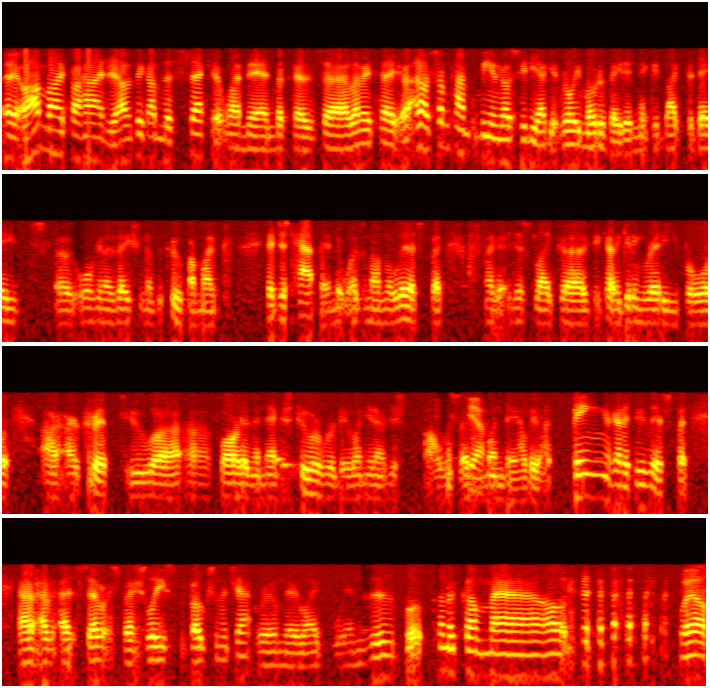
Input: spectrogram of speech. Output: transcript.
Hey, I'm right behind you. I don't think I'm the second one then because uh let me tell you, I don't. Sometimes being an OCD, I get really motivated, and it could like today's uh, organization of the coop. I'm like, it just happened. It wasn't on the list, but I just like uh kind of getting ready for our, our trip to uh, uh Florida, the next tour we're doing. You know, just all of a sudden Yeah. one day I'll be like, "Bing! I got to do this." But I, I, I, several- especially the folks in the chat room, they're like, "When's this book gonna come out?" Well,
